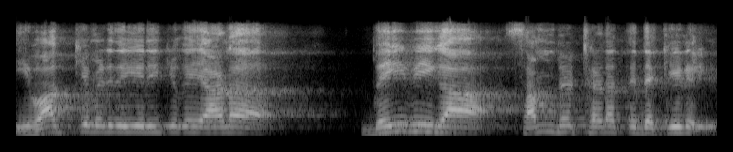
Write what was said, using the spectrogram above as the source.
ഈ വാക്യം എഴുതിയിരിക്കുകയാണ് ദൈവിക സംരക്ഷണത്തിന്റെ കീഴിൽ.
